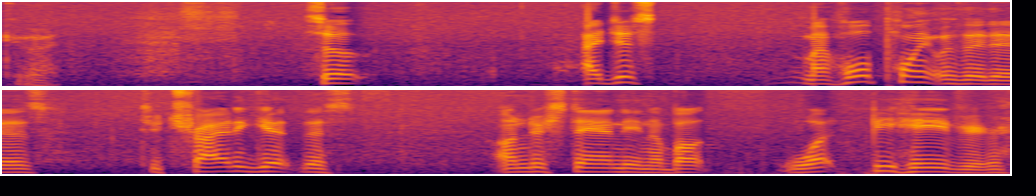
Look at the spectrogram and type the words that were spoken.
Good. So I just, my whole point with it is to try to get this understanding about what behavior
